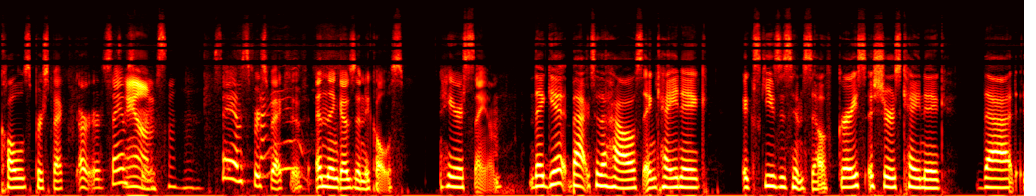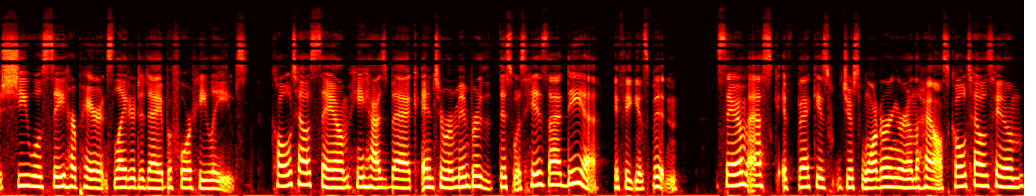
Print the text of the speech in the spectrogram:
Cole's perspective, or, or Sam's, Sam's. per- Sam's perspective, and then goes into Cole's. Here's Sam. They get back to the house, and Koenig excuses himself. Grace assures Koenig that she will see her parents later today before he leaves. Cole tells Sam he has Beck and to remember that this was his idea if he gets bitten. Sam asks if Beck is just wandering around the house. Cole tells him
